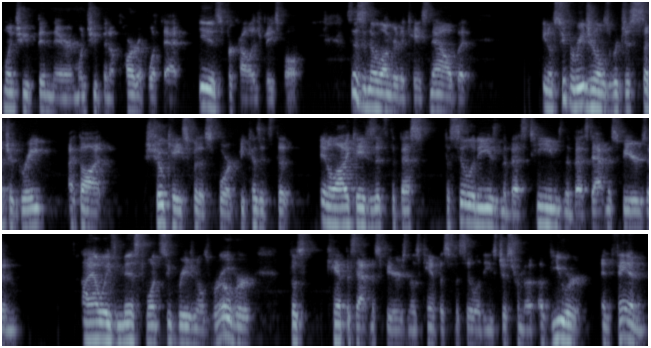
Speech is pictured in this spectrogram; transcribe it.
once you've been there and once you've been a part of what that is for college baseball. So this is no longer the case now, but you know, super regionals were just such a great, I thought, showcase for the sport because it's the in a lot of cases it's the best facilities and the best teams and the best atmospheres and I always missed once super regionals were over those campus atmospheres and those campus facilities just from a, a viewer and fan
